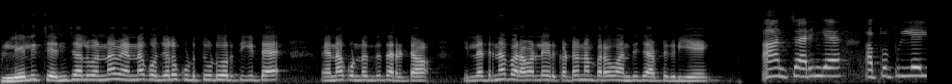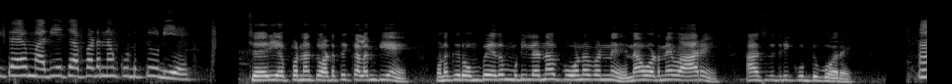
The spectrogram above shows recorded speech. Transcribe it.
பிள்ளைகள் செஞ்சாலும் வேணா வேணா கொஞ்சம் கொடுத்து விடு ஒருத்திக்கிட்ட. வேணா கொண்டு வந்து தரட்டும். இல்லாட்டினா பரவாயில்ல இருக்கட்டும் நான் பிறகு வந்து சாப்பிட்டுக்கிடியே. ஆ சரிங்க. அப்போ பிள்ளைகள்கிட்ட மதிய சாப்பாடை நான் கொடுத்து விடியே. சரி அப்போ நான் தோட்டத்துக்கு கிளம்பியேன். உனக்கு ரொம்ப எதுவும் முடியலன்னா போன பண்ணு நான் உடனே வாரேன். ஆஸ்பத்திரிக்கு கூப்பிட்டு போகிறேன் ஆ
